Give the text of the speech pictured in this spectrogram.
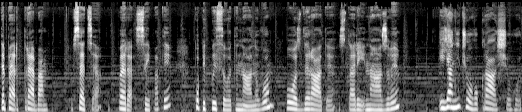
Тепер треба все це пересипати, попідписувати наново, поздирати старі назви. І я нічого кращого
